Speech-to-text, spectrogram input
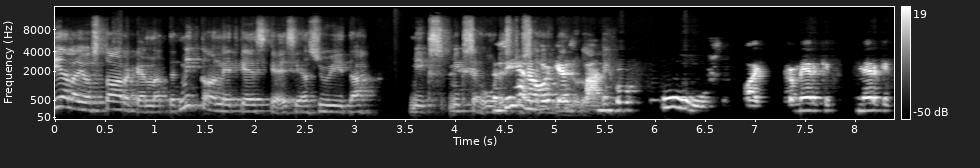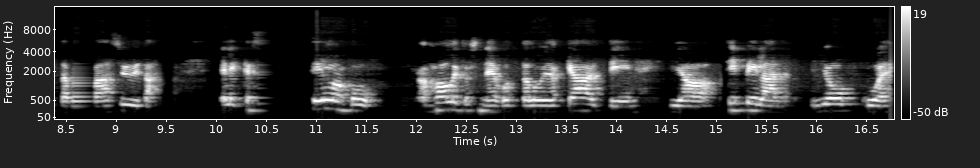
vielä jos tarkennat, että mitkä on niitä keskeisiä syitä, miksi, miksi se no uudistus Siihen on oikeastaan niin kuin kuusi aika merkittävää syytä. Eli silloin kun hallitusneuvotteluja käytiin ja Sipilän joukkue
